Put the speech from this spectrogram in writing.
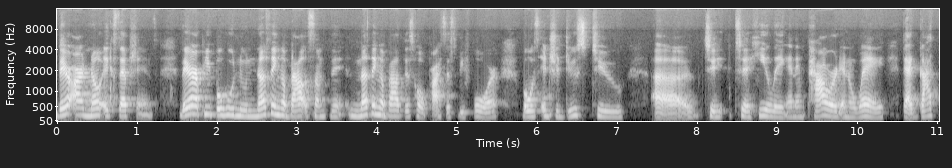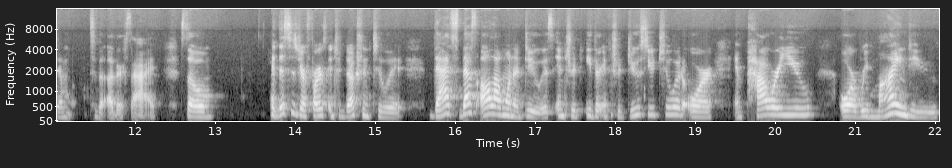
There are no exceptions. There are people who knew nothing about something, nothing about this whole process before, but was introduced to uh, to to healing and empowered in a way that got them to the other side. So, if this is your first introduction to it, that's that's all I want to do is intro- either introduce you to it or empower you or remind you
